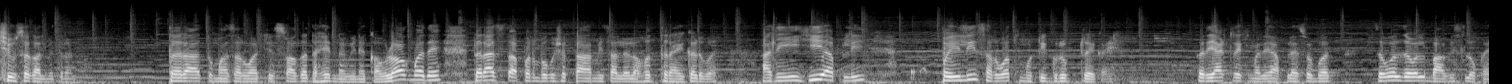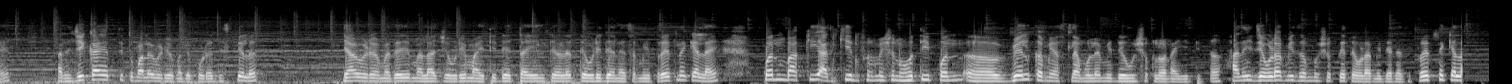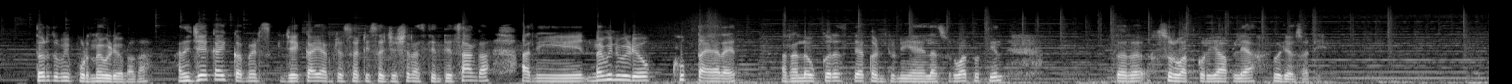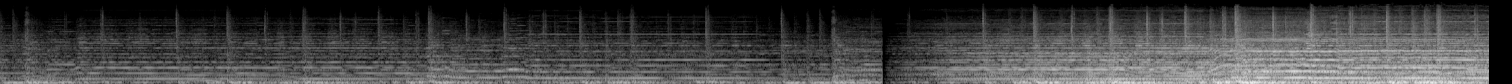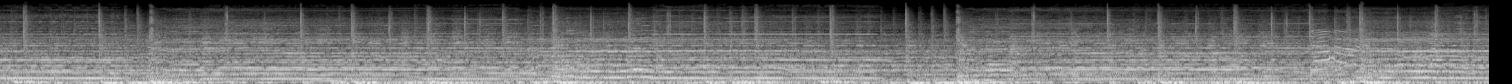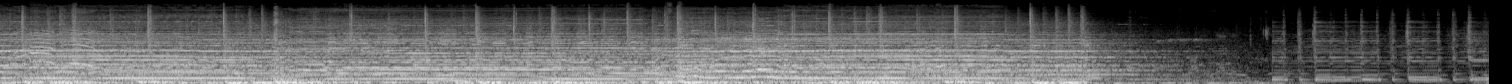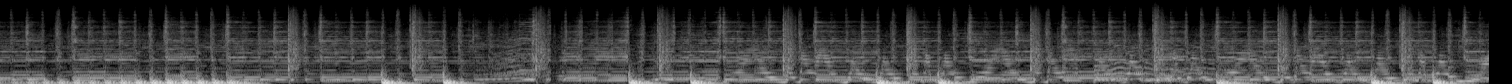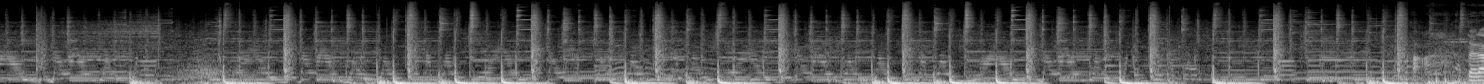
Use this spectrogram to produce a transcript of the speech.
शिवसकाल मित्रांनो. तर आज तुम्हा सर्वांचे स्वागत आहे नवीन एका व्लॉगमध्ये तर आज आपण बघू शकता आम्ही चाललेलो आहोत रायगडवर. आणि ही आपली पहिली सर्वात मोठी ग्रुप ट्रेक आहे. तर या ट्रेकमध्ये आपल्यासोबत जवळजवळ बावीस लोक आहेत. आणि जे काय आहेत ते तुम्हाला व्हिडिओमध्ये पुढे दिसतीलच या व्हिडिओमध्ये मला जेवढी माहिती देता येईल तेवढं तेवढी देण्याचा मी प्रयत्न केला आहे पण बाकी आणखी इन्फॉर्मेशन होती पण वेल कमी असल्यामुळे मी देऊ शकलो नाही तिथं. आणि जेवढा मी जमू शकते तेवढा मी देण्याचा प्रयत्न केला. तर तुम्ही पूर्ण व्हिडिओ बघा. आणि जे काही कमेंट्स जे काही आमच्यासाठी सजेशन असतील ते सांगा. आणि नवीन व्हिडिओ खूप तयार आहेत. आणि लवकरच त्या कंटिन्यू यायला सुरुवात होतील. तर सुरुवात करूया आपल्या व्हिडिओसाठी.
